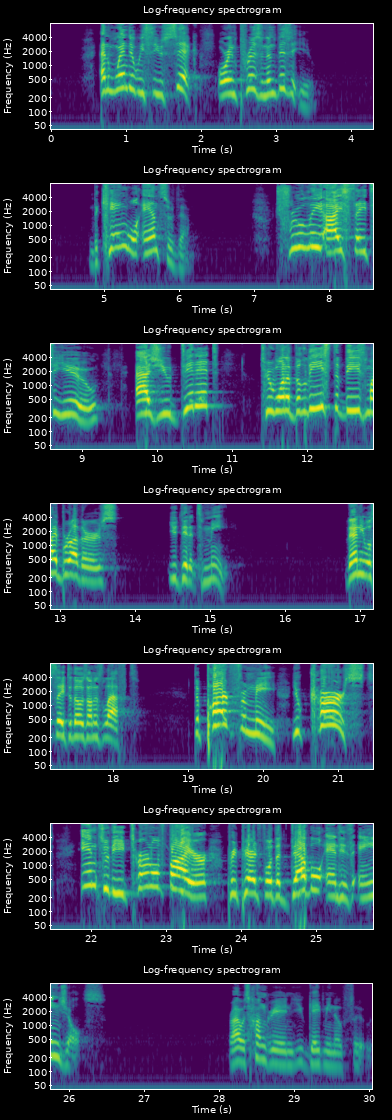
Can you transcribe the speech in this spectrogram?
And when did we see you sick or in prison and visit you? The king will answer them Truly I say to you, as you did it to one of the least of these my brothers, you did it to me. Then he will say to those on his left, Depart from me, you cursed, into the eternal fire prepared for the devil and his angels. For I was hungry and you gave me no food.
